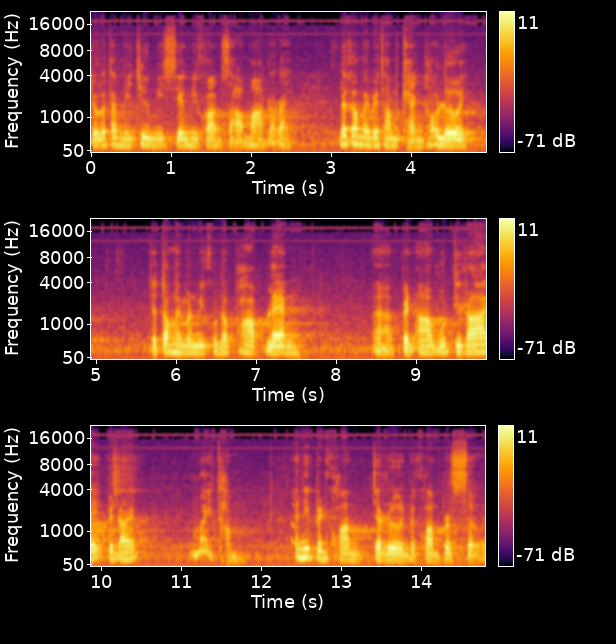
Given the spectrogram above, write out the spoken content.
จนกระทั่งมีชื่อมีเสียงมีความสามารถอะไร แล้วก็ไม่ไปทำแข่งเขาเลย จะต้องให้มันมีคุณภาพแรงอ่าเป็นอาวุธที่ร้ายเป็นอะไรไม่ทำอันนี้เป็นความเจริญเป็นความประเสริฐ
